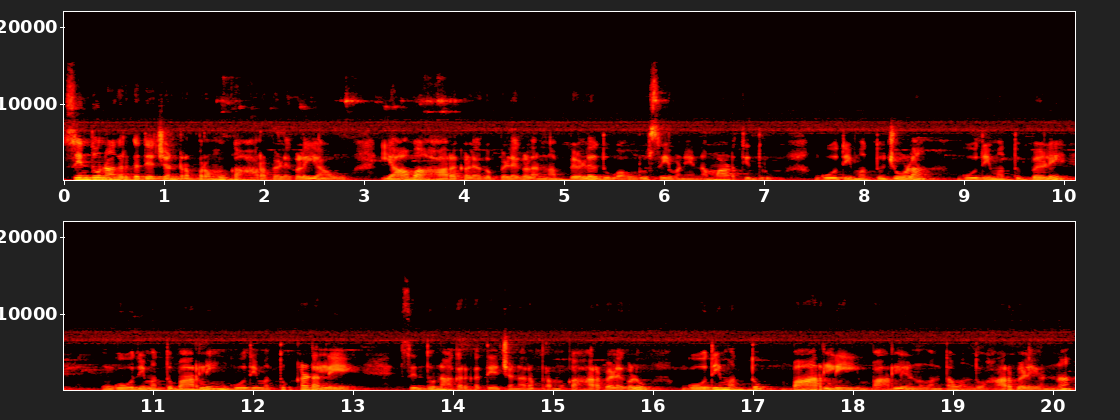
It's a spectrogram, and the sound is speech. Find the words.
ಸಿಂಧೂ ನಾಗರಿಕತೆಯ ಜನರ ಪ್ರಮುಖ ಆಹಾರ ಬೆಳೆಗಳು ಯಾವುವು? ಯಾವ ಆಹಾರಗಳ ಬೆಳೆಗಳನ್ನು ಬೆಳೆದು ಅವರು ಸೇವನೆಯನ್ನು ಮಾಡ್ತಿದ್ರು? ಗೋಧಿ ಮತ್ತು ಜೋಳ, ಗೋಧಿ ಮತ್ತು ಬೆಳೆ, ಗೋಧಿ ಮತ್ತು ಬಾರ್ಲಿ, ಗೋಧಿ ಮತ್ತು ಕಡಲೆ. ಸಿಂಧೂ ನಾಗರಿಕತೆಯ ಜನರ ಪ್ರಮುಖ ಆಹಾರ ಬೆಳೆಗಳು ಗೋಧಿ ಮತ್ತು ಬಾರ್ಲಿ. ಬಾರ್ಲಿ ಅನ್ನುವಂಥ ಒಂದು ಆಹಾರ ಬೆಳೆಯನ್ನು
